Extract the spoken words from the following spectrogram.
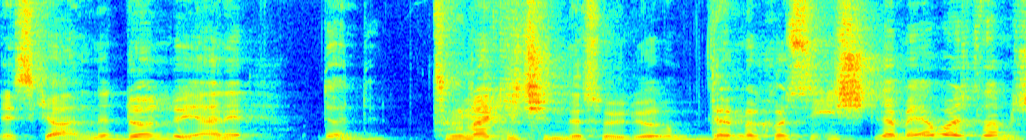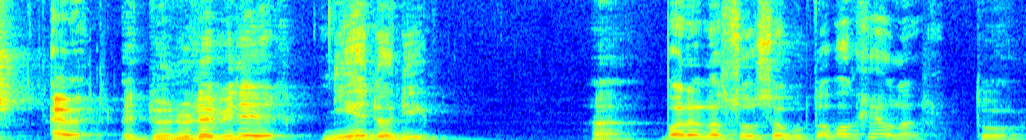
eski haline döndü. Yani Döndü. Tırnak içinde söylüyorum. Demokrasi işlemeye başlamış. Evet. E dönülebilir. Niye döneyim? He, Bana nasıl olsa burada bakıyorlar. doğru.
